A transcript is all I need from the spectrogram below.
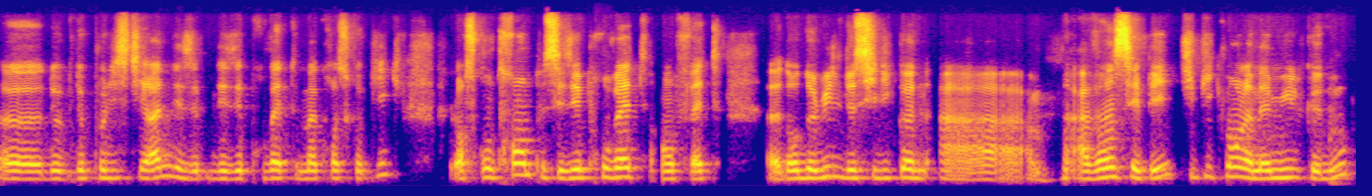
euh, de, polystyrène, des, éprouvettes macroscopiques. Lorsqu'on trempe ces éprouvettes en fait euh, dans de l'huile de silicone à, 20 cp, typiquement la même huile que nous,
